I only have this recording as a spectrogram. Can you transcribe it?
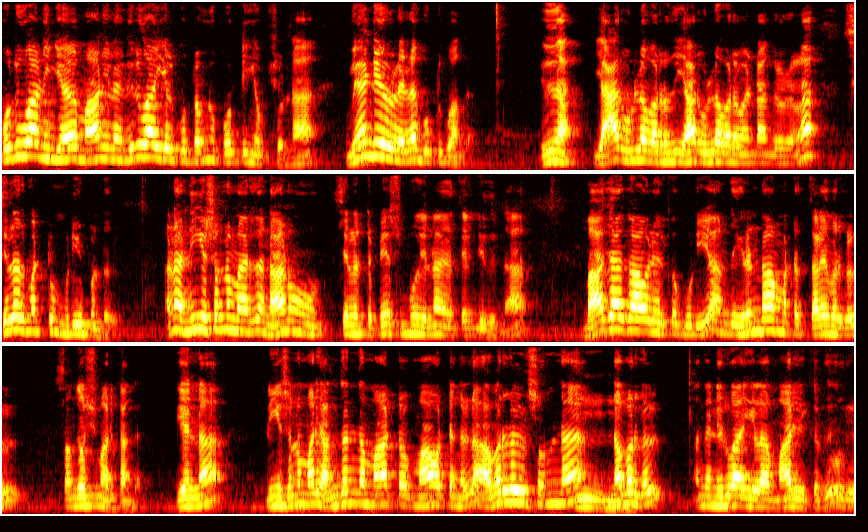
பொதுவாக நீங்கள் மாநில நிர்வாகிகள் கூட்டம்னு போட்டீங்க அப்படின்னு சொன்னால் வேண்டியவர்களை எல்லாம் கூப்பிட்டுக்குவாங்க. இதுதான். யார் உள்ளே வர்றது யார் உள்ளே வர வேண்டாங்கிறதெல்லாம் சிலர் மட்டும் முடிவு பண்ணுறது ஆனால் நீங்கள் சொன்ன மாதிரி தான் நானும் சிலர்கிட்ட பேசும்போது என்ன தெரிஞ்சதுன்னா பாஜகவில் இருக்கக்கூடிய அந்த இரண்டாம் மட்ட தலைவர்கள் சந்தோஷமாக இருக்காங்க. ஏன்னா நீங்கள் சொன்ன மாதிரி அந்தந்த மாவட்ட மாவட்டங்களில் அவர்கள் சொன்ன. நபர்கள் அந்த நிர்வாகிகளாக மாறி இருக்கிறது ஒரு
